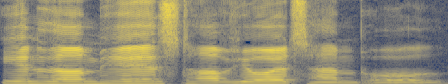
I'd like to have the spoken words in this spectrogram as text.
in the midst of your temple.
